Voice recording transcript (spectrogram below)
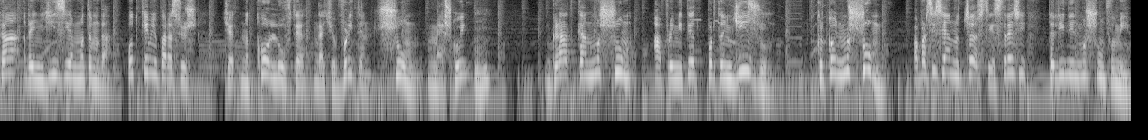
ka dhe ngjizje më të mëdha. Po të kemi parasysh që në kohë lufte ngaqë vriten shumë meshkuj, mm -hmm. gratë kanë më shumë afrimitet për të ngjizur, kërkojnë më shumë, pavarësisht se janë në çështje stresi, të lindin më shumë fëmijë.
